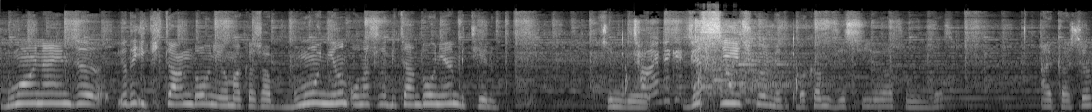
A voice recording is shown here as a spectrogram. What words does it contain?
bunu oynayınca ya da iki tane de oynayalım arkadaşlar. Bunu oynayalım, ondan sonra bir tane de oynayalım, bitirelim. Şimdi Jesse'yi hiç görmedik. Bakalım Jesse'yi nasıl oynayacağız. Arkadaşlar.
